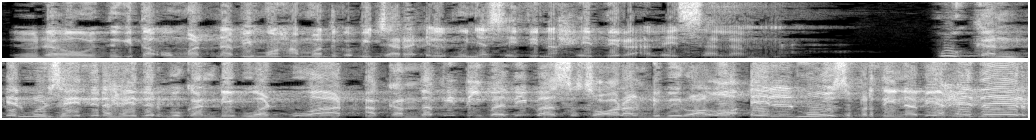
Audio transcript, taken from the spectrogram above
sudah untuk kita umat Nabi Muhammad kok bicara ilmunya Sayyidina Hidir alaihissalam. Bukan, ilmu Sayyidina Hidir bukan dibuat-buat. Akan tapi tiba-tiba seseorang diberi Allah ilmu seperti Nabi Hidir.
